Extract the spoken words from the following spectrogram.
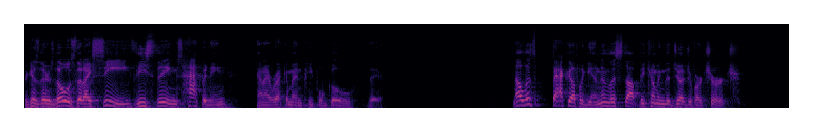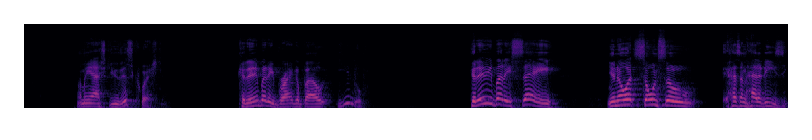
Because there's those that I see these things happening, and I recommend people go there. Now let's back up again and let's stop becoming the judge of our church. Let me ask you this question Could anybody brag about you? Could anybody say, you know what, so and so hasn't had it easy?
